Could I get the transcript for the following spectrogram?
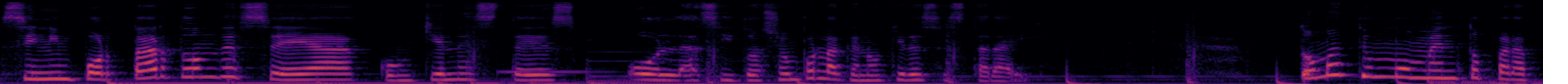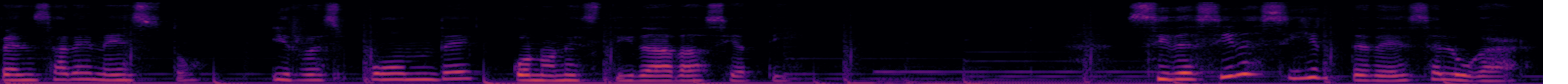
Sin importar dónde sea, con quién estés o la situación por la que no quieres estar ahí. Tómate un momento para pensar en esto y responde con honestidad hacia ti. Si decides irte de ese lugar,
